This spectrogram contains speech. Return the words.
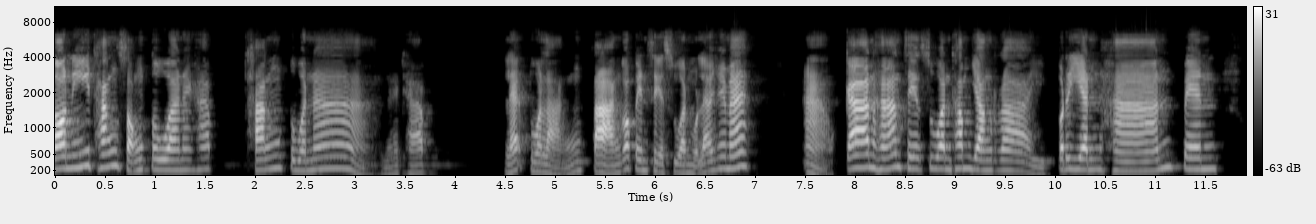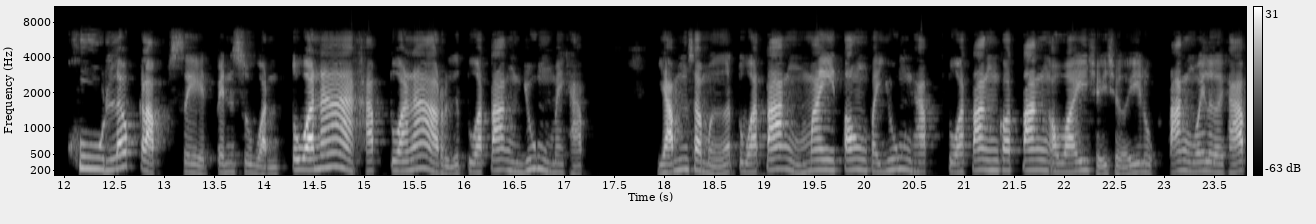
ตอนนี้ทั้งสองตัวนะครับ ทั้งตัวหน้านะครับ และตัวหลังต่างก็เป็นเศษส่วนหมดแล้วใช่ไหมอ้าวการหารเศษส่วนทำอย่างไร เปลี่ยนหารเป็นคูณแล้วกลับเศษเป็นส่วน ตัวหน้าครับ ตัวหน้าหรือตัวตั้งยุ่งไหมครับ ย้ำเสมอตัวตั้งไม่ต้องไปยุ่งครับ ตัวตั้งก็ตั้งเอาไว้เฉยๆลูกตั้งไว้เลยครับ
